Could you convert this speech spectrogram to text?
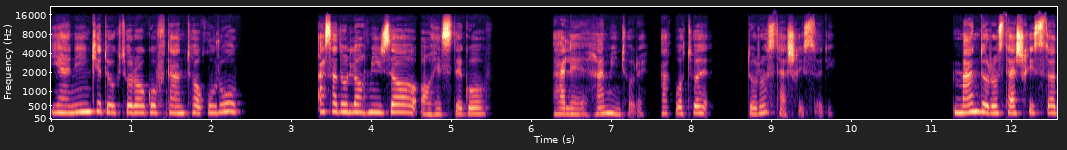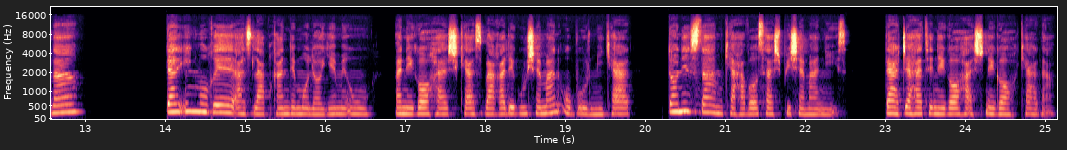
یعنی اینکه دکترها گفتن تا غروب اسدالله میرزا آهسته گفت بله همینطوره حق با تو درست تشخیص دادی من درست تشخیص دادم در این موقع از لبخند ملایم او و نگاهش که از بغل گوش من عبور می کرد دانستم که حواسش پیش من نیست. در جهت نگاهش نگاه کردم.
